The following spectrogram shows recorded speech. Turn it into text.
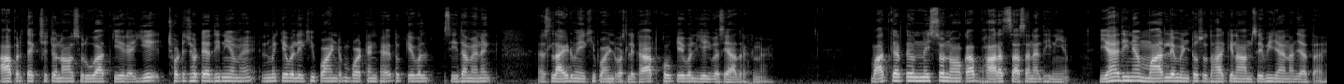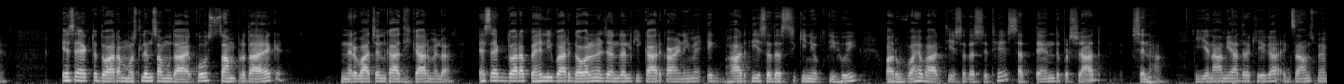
अप्रत्यक्ष चुनाव शुरुआत किए गए। ये छोटे छोटे अधिनियम हैं, इनमें केवल एक ही पॉइंट इंपॉर्टेंट है तो केवल सीधा मैंने स्लाइड में एक ही पॉइंट बस लिखा। आपको केवल यही बस याद रखना है। बात करते हैं उन्नीस सौ नौ का भारत शासन अधिनियम यह अधिनियम मार्लियामेंटो सुधार के नाम से भी जाना जाता है। इस एक्ट द्वारा मुस्लिम समुदाय को सांप्रदायिक निर्वाचन का अधिकार मिला। इस एक्ट द्वारा पहली बार गवर्नर जनरल की कार्यकारिणी में एक भारतीय सदस्य की नियुक्ति हुई और वह भारतीय सदस्य थे सत्येंद्र प्रसाद सिन्हा। ये नाम याद रखिएगा एग्ज़ाम्स में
